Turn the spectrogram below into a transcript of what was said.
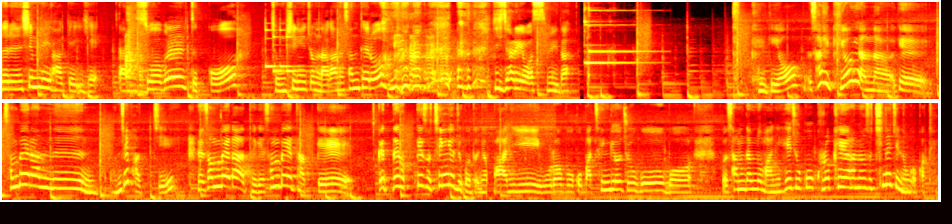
오늘은 심리학의 이해라는 수업을 듣고 정신이 좀 나가는 상태로 이 자리에 왔습니다. 계기요? 사실 기억이 안 나요. 이게 선배라는 언제 봤지? 근데 선배가 되게 선배답게 계속 챙겨주거든요. 많이 물어보고 막 챙겨주고 뭐, 뭐 상담도 많이 해주고 그렇게 하면서 친해지는 것 같아요.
